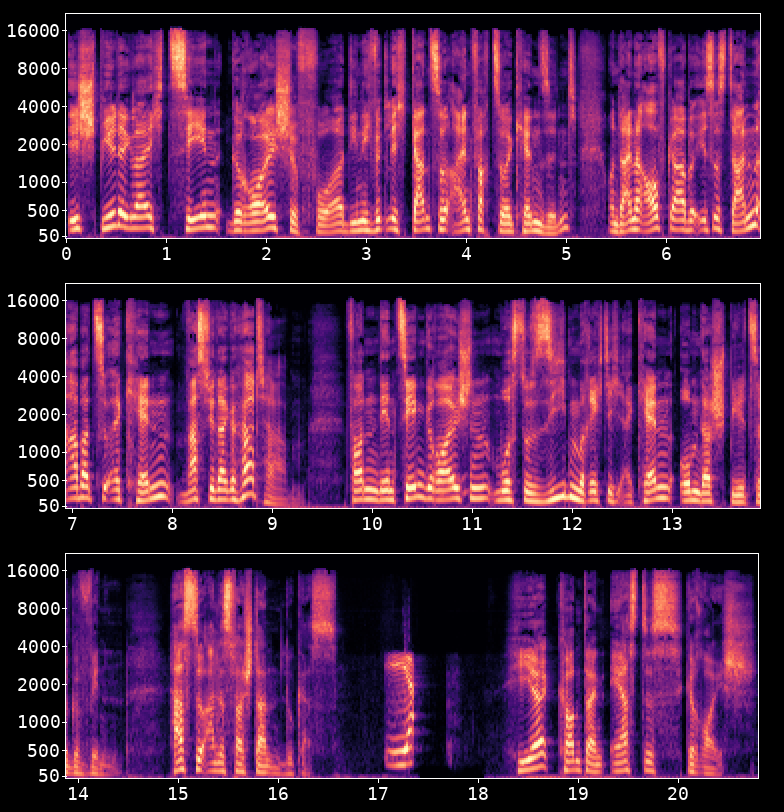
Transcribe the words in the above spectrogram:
Ich spiele dir gleich zehn Geräusche vor, die nicht wirklich ganz so einfach zu erkennen sind. Und deine Aufgabe ist es dann aber zu erkennen, was wir da gehört haben. Von den zehn Geräuschen musst du sieben richtig erkennen, um das Spiel zu gewinnen. Hast du alles verstanden, Lukas? ja. Hier kommt dein erstes Geräusch.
